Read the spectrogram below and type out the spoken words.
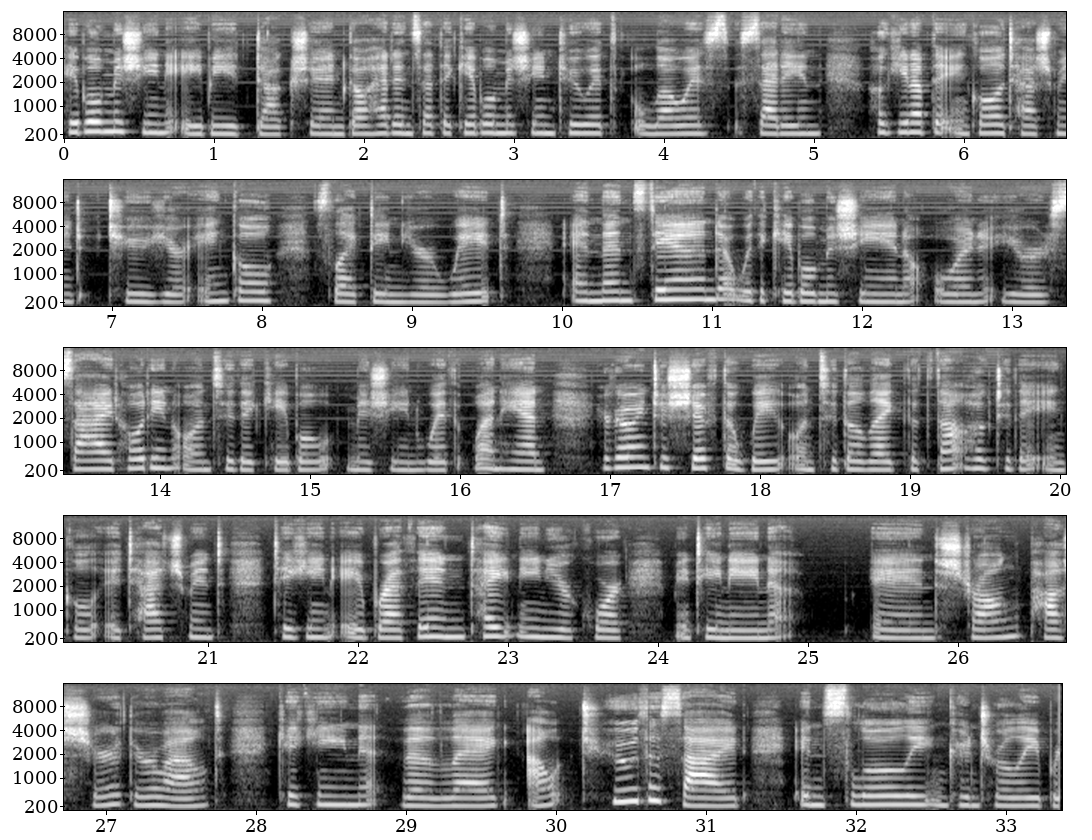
cable machine abduction. Go ahead and set the cable machine to its lowest setting, hooking up the ankle attachment to your ankle, selecting your weight, and then stand with the cable machine on your side, holding onto the cable machine with one hand. You're going to shift the weight onto the leg that's not hooked to the ankle attachment, taking a breath in, tightening your core, maintaining and strong posture throughout, kicking the leg out to the side and slowly and controllably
